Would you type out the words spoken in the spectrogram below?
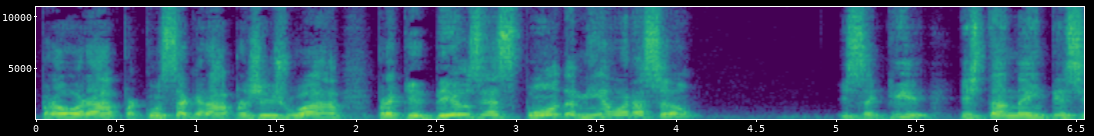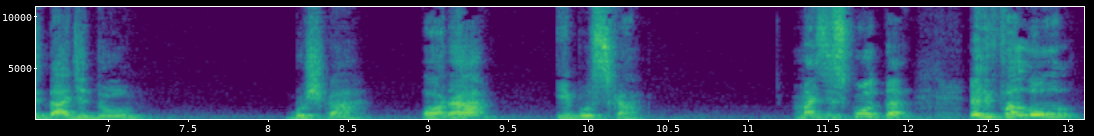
para orar, para consagrar, para jejuar, para que Deus responda a minha oração. Isso aqui está na intensidade do buscar, orar e buscar. Mas escuta, ele falou,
